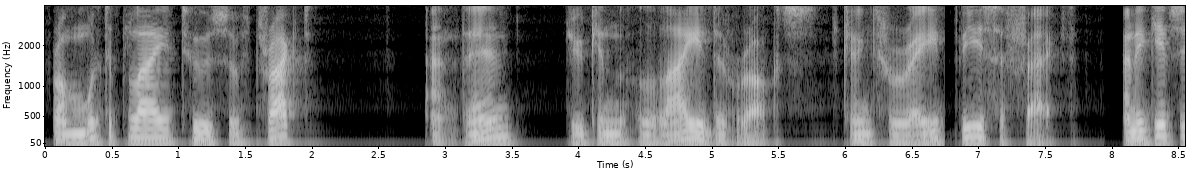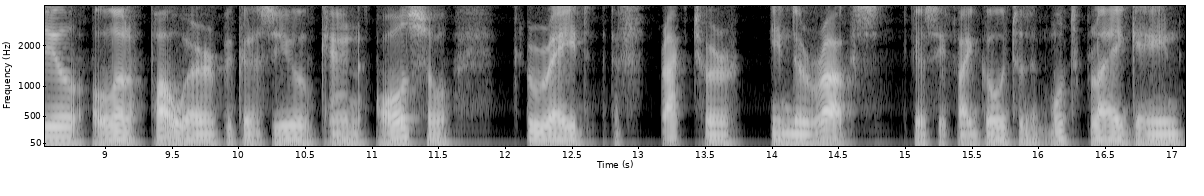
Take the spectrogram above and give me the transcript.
from multiply to subtract, and then you can light the rocks. You can create this effect. And it gives you a lot of power because you can also create a fracture in the rocks because if I go to the multiply again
